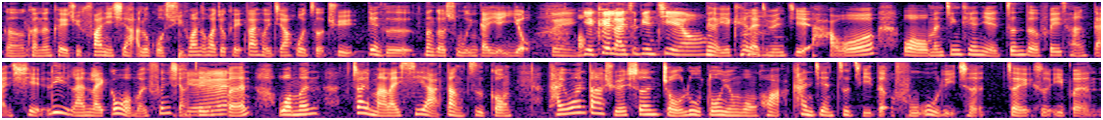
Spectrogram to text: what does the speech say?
呃，可能可以去翻一下。如果喜欢的话，就可以带回家，或者去电子那个书应该也有。对，也可。可以来这边借哦，那也可以来这边借。好哦，哇，我们今天也真的非常感谢丽兰来跟我们分享这一本我们在马来西亚当志工，台湾大学生走入多元文化，看见自己的服务旅程。这也是一本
